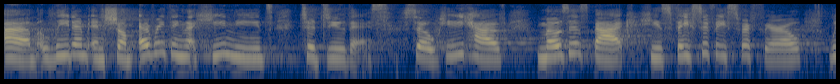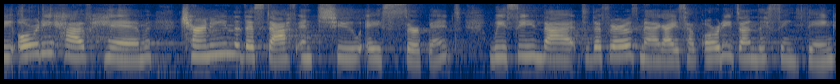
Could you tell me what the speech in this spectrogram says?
um, lead him and show him everything that he needs to do this. So we have Moses back. He's face to face with Pharaoh. We already have him turning the staff into a serpent. We see that the Pharaoh's Magi's have already done the same thing.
